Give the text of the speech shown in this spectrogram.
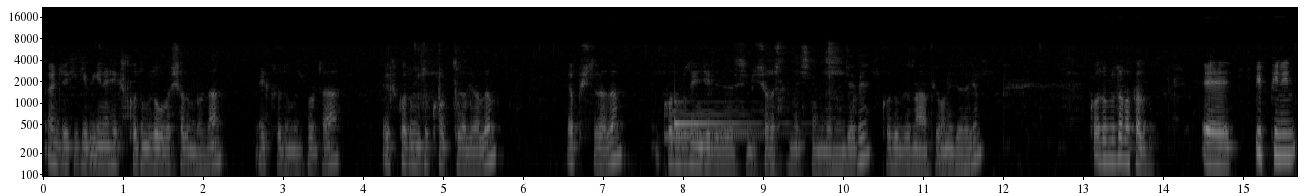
Önceki gibi yine hex kodumuza ulaşalım buradan. Hex kodumuz burada. Hex kodumuzu kopyalayalım. Yapıştıralım. Kodumuzu inceleyeceğiz şimdi çalıştırma işleminden önce bir. Kodumuz ne yapıyor onu görelim. Kodumuza bakalım. Ee, bir pinin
